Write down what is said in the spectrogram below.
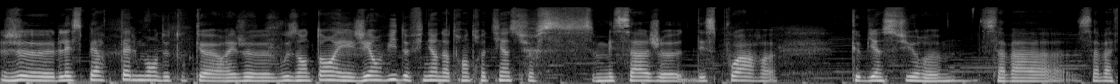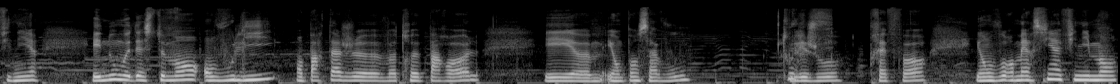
Je l'espère tellement de tout cœur et je vous entends et j'ai envie de finir notre entretien sur ce message d'espoir que bien sûr ça va, ça va finir. Et nous, modestement, on vous lit, on partage votre parole et, euh, et on pense à vous tous les jours très fort. Et on vous remercie infiniment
